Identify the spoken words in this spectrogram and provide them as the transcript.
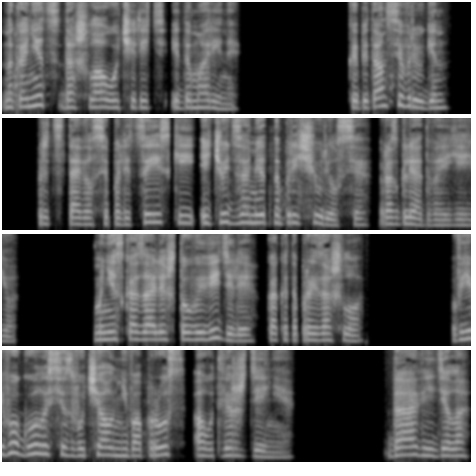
Наконец дошла очередь и до Марины. «Капитан Севрюгин, Представился полицейский и чуть заметно прищурился, разглядывая ее. «Мне сказали, что вы видели, как это произошло». В его голосе звучал не вопрос, а утверждение. «Да, видела»,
